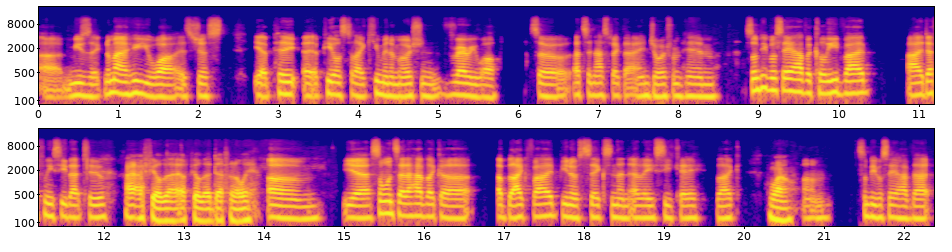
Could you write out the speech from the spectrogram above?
uh, music, no matter who you are. It's just yeah, it appeals to like human emotion very well. So that's an aspect that I enjoy from him. Some people say I have a Khalid vibe. I definitely see that too. I, I feel that. I feel that definitely. Um, yeah, someone said I have like a a black vibe, you know, six and then L A C K black. Wow. Um, some people say I have that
